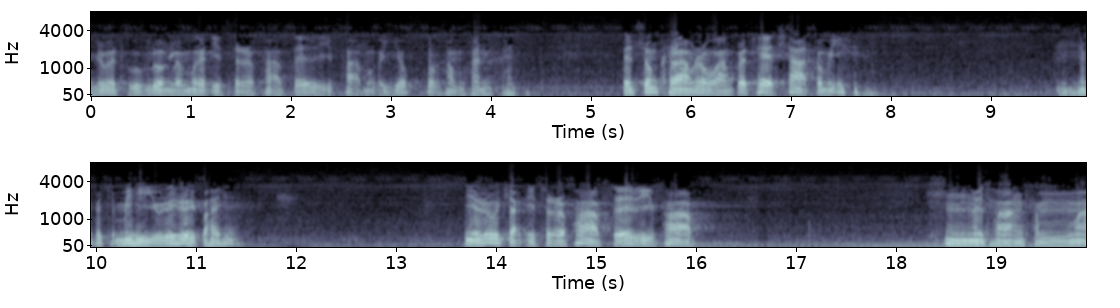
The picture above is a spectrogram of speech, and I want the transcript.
หรือว่าถูกล่วงละเมิดอิสรภาพเสรีภาพมันก็ยกพวกห้ำหันกัน เป็นสงครามระหว่างประเทศชาติก็มีนั่นก็จะมีอยู่เรื่อยๆไป นี่รู้จักอิสรภาพเสรีภาพ ในทางธรรมะ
